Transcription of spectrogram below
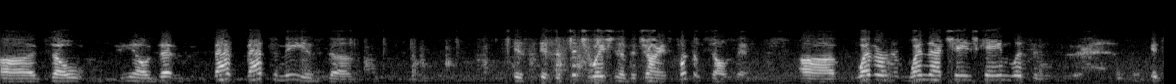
Uh, so you know that that that to me is the is is the situation that the Giants put themselves in. Uh, whether when that change came, listen, it's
